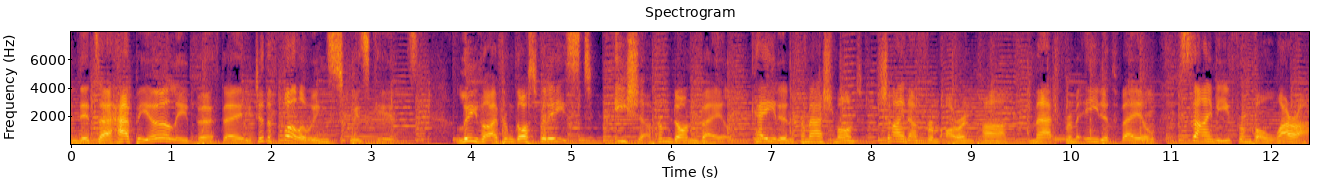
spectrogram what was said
And it's a happy early birthday to the following Squiz Kids. Levi from Gosford East, Isha from Donvale, Caden from Ashmont, Shina from Oran Park, Matt from Edithvale, Simi from Bolwarra,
